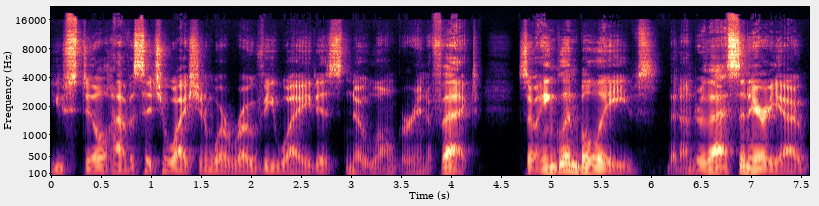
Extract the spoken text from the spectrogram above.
you still have a situation where Roe v. Wade is no longer in effect. So England believes that under that scenario,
